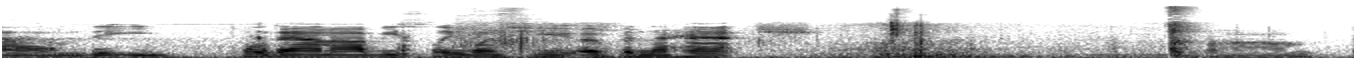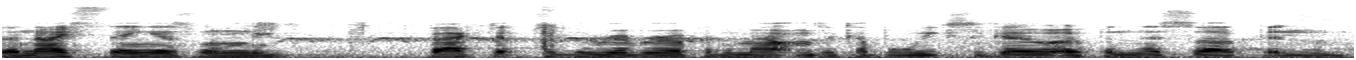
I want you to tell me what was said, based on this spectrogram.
um, you pull down obviously once you open the hatch. Um, the nice thing is when we backed up to the river up in the mountains a couple weeks ago, open this up and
